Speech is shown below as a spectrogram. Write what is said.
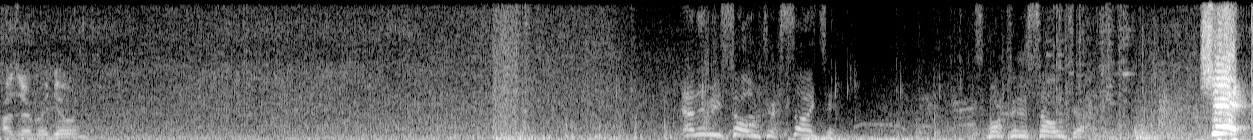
How's everybody doing? Enemy soldier sighted. Spotted a soldier. Shit!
